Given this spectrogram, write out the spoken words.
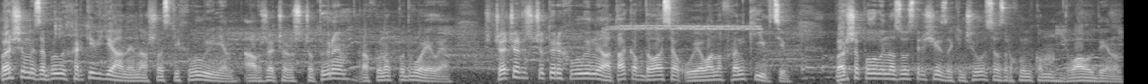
Першими забили харків'яни на шостій хвилині, а вже через чотири рахунок подвоїли. Ще через чотири хвилини атака вдалася у івано-франківців. Перша половина зустрічі закінчилася з рахунком 2-1.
